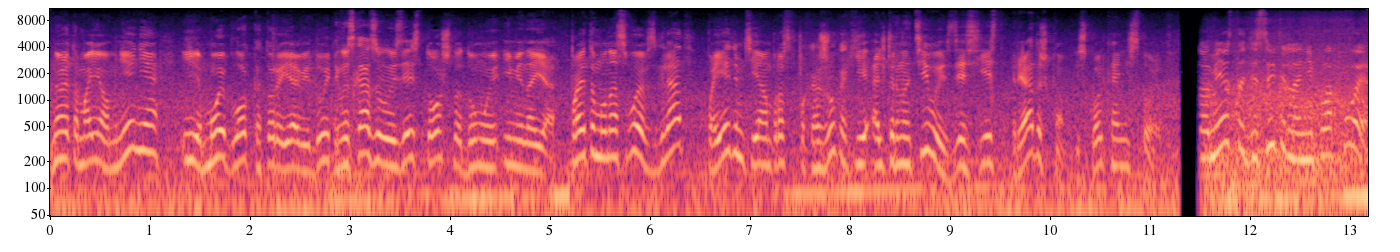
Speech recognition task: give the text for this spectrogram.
Но это мое мнение и мой блог, который я веду. И высказываю здесь то, что думаю именно я. Поэтому на свой взгляд, поедемте, я вам просто покажу, какие альтернативы здесь есть рядышком и сколько они стоят. То место действительно неплохое,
